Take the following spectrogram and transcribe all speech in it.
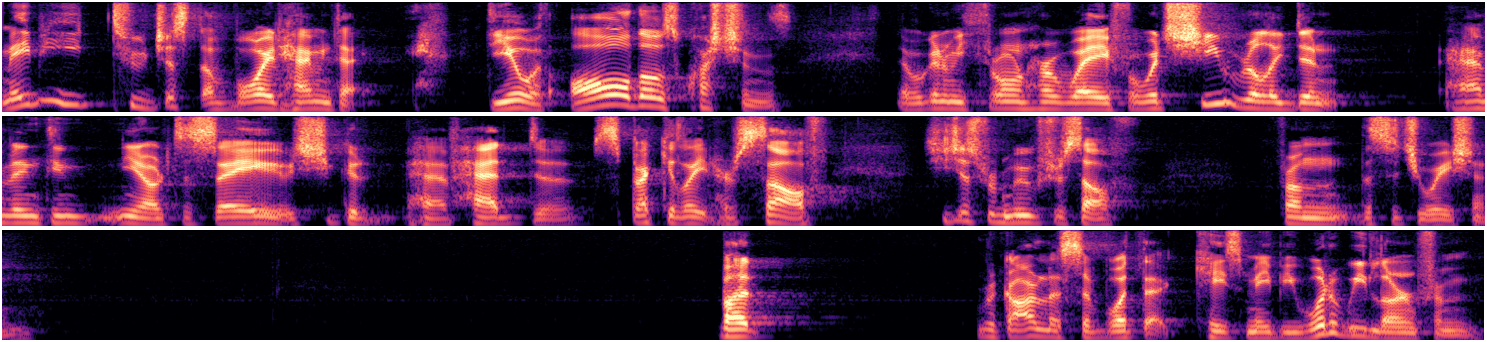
maybe to just avoid having to deal with all those questions that were going to be thrown her way, for which she really didn't have anything, you know, to say. She could have had to speculate herself. She just removed herself from the situation. But regardless of what that case may be, what do we learn from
